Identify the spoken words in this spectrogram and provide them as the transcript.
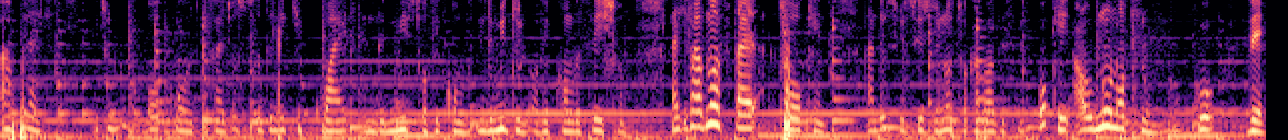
I'll be like, it would look awkward if I just suddenly keep quiet in the midst of a con- in the middle of a conversation. Like if I've not started talking and those says do not talk about this thing, okay, I would know not to go there.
